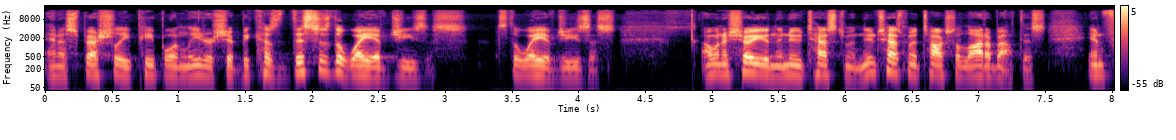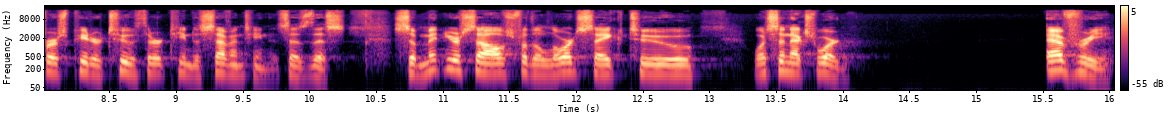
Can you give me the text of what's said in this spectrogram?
and especially people in leadership, because this is the way of Jesus. It's the way of Jesus. I want to show you in the New Testament. The New Testament talks a lot about this. In 1 Peter 2 13 to 17, it says this Submit yourselves for the Lord's sake to, what's the next word? Every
